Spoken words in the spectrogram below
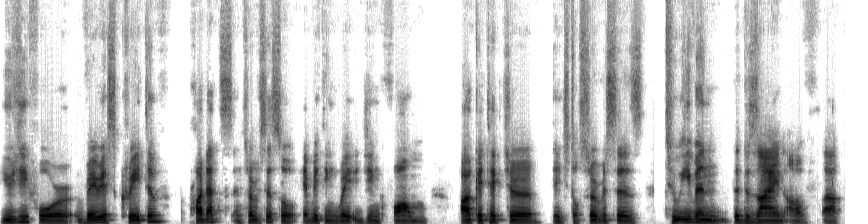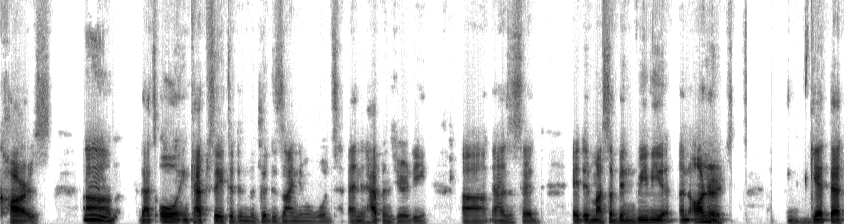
usually for various creative products and services. So everything ranging from architecture, digital services, to even the design of uh, cars. Mm. Um, that's all encapsulated in the Good Design Awards, and it happens yearly. Uh, as I said, it, it must have been really an honor get that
